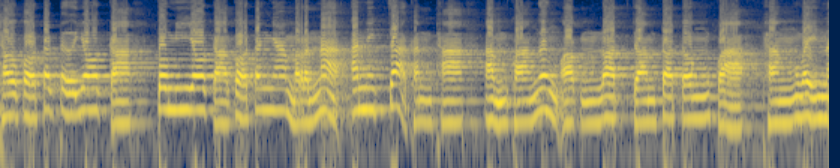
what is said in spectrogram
เท้าก็ตักเตยยอกาป้อมียอกาก็ตั้งยามรณะอนิจจคันธาอำควางเงื่งออกลอดจอมตอตรงกว่าพังไว้เน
